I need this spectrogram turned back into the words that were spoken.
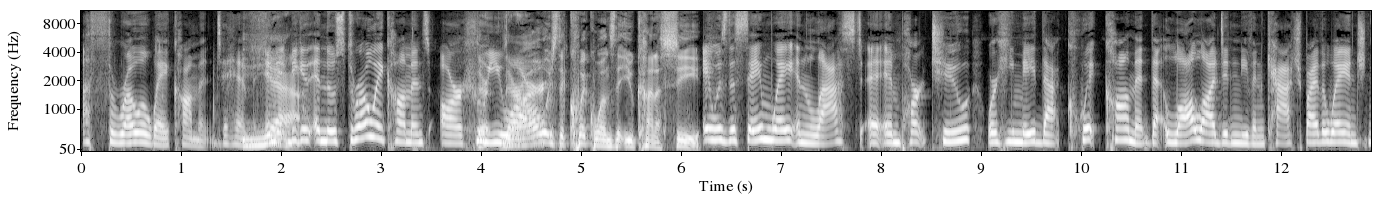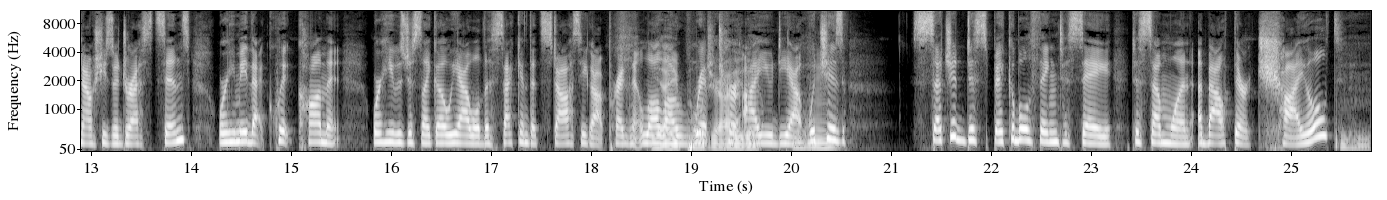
a throwaway comment to him. Yeah. And, it, because, and those throwaway comments are who They're, you they're are. always the quick ones that you kind of see. it was the same way in last uh, in part two where he made that quick comment that Lala didn't even catch, by the way, and now she's addressed since. Where he made that quick comment where he was just like, "Oh yeah, well the second that Stassi got pregnant, Lala pulled ripped her IUD. IUD out," which is such a despicable thing to say to someone about their child mm-hmm.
